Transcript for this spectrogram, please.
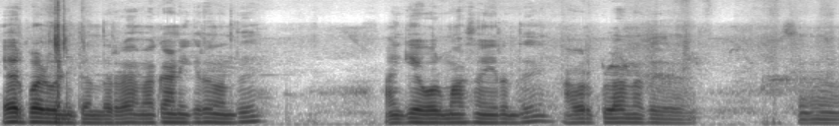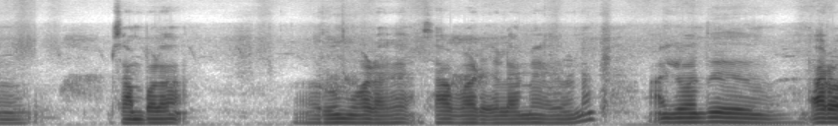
ஏற்பாடு பண்ணி தந்துடுறோம். மெக்கானிக்கரும் வந்து அங்கேயே ஒரு மாதம் இருந்து அவருக்குள்ளானது ச- சம்பளம் ரூம் வாடகை சாப்பாடு எல்லாமே வேணும்னா அங்கே வந்து யாரோ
